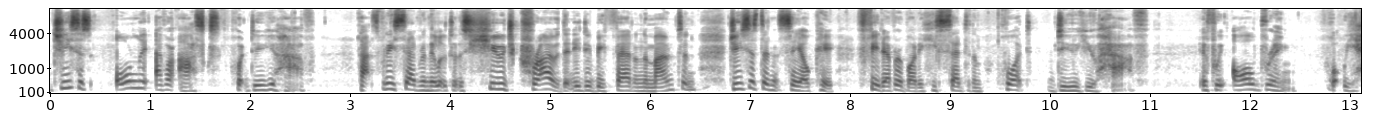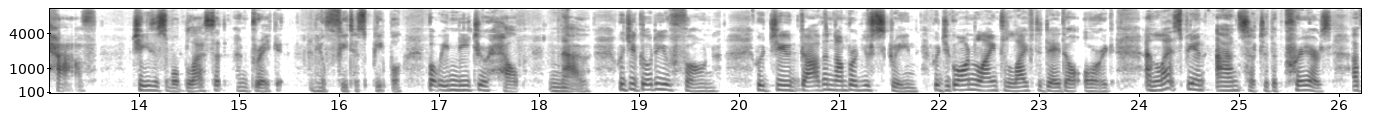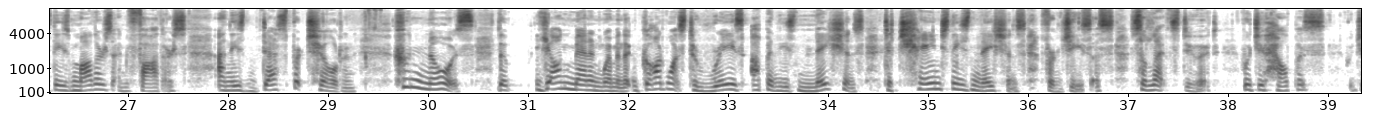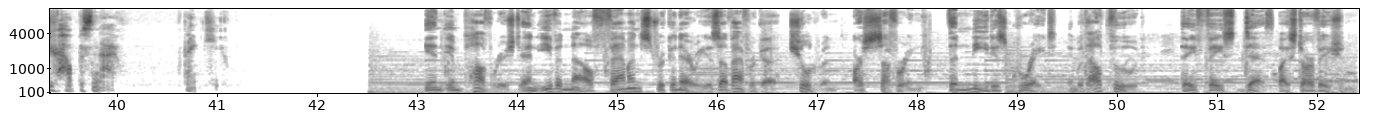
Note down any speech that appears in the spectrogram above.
Jesus only ever asks, What do you have? That's what he said when they looked at this huge crowd that needed to be fed on the mountain. Jesus didn't say, okay, feed everybody. He said to them, What do you have? If we all bring what we have, Jesus will bless it and break it, and He'll feed His people. But we need your help now. Would you go to your phone? Would you dial the number on your screen? Would you go online to lifetoday.org? And let's be an answer to the prayers of these mothers and fathers and these desperate children. Who knows the young men and women that God wants to raise up in these nations to change these nations for Jesus. So let's do it. Would you help us? Would you help us now? Thank you. In impoverished and even now famine stricken areas of Africa, children are suffering. The need is great, and without food, they face death by starvation.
